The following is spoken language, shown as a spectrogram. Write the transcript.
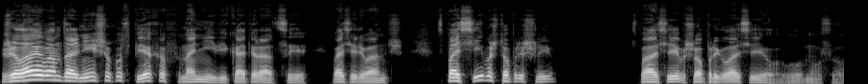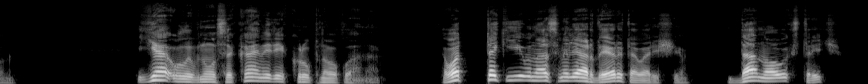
Желаю вам дальнейших успехов на Ниве кооперации, Василий Иванович. Спасибо, что пришли. Спасибо, что пригласил, улыбнулся он. Я улыбнулся камере крупного плана. Вот такие у нас миллиардеры, товарищи. До новых встреч.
